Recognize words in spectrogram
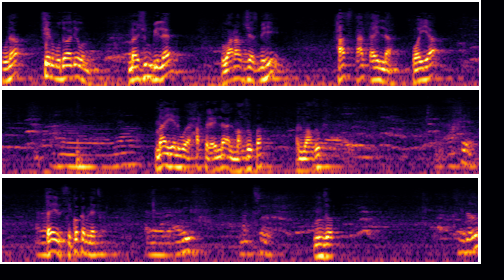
هنا فعل مضارع مجزوم بلام وعرف جزمه حذف حرف علة وهي ما هي حرف العلة المحذوفة المحذوف طيب c'est quoi comme lettre الألف مكسور. منظر يدعو.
